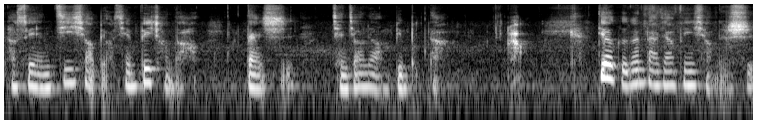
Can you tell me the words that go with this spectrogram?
它虽然绩效表现非常的好，但是成交量并不大。好，第二个跟大家分享的是，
